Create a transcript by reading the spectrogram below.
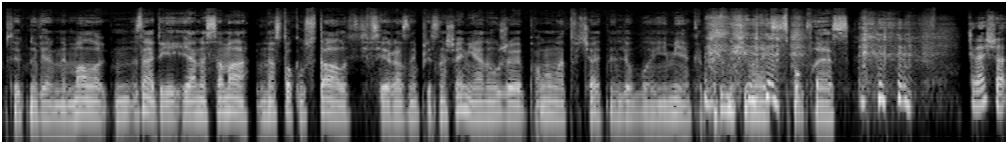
Абсолютно верно. Мало, знаете, и, и она сама настолько устала от все разные произношения, она уже, по-моему, отвечает на любое имя, которое начинается с буквы «С». Хорошо.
